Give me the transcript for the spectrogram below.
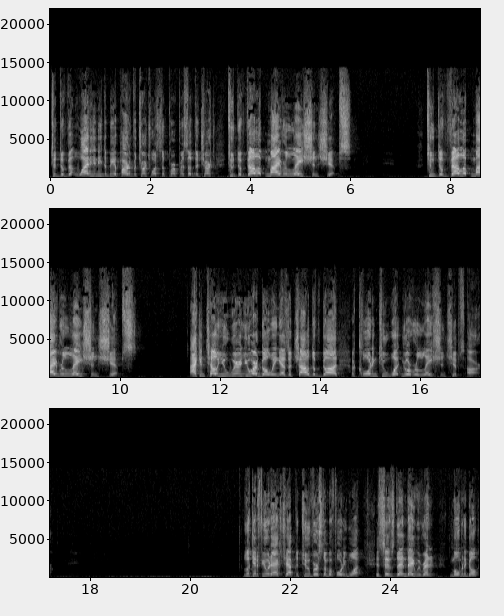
to develop. Why do you need to be a part of a church? What's the purpose of the church? To develop my relationships. To develop my relationships. I can tell you where you are going as a child of God according to what your relationships are. Look at if you at Acts chapter 2, verse number 41. It says, Then they, we read it a moment ago,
